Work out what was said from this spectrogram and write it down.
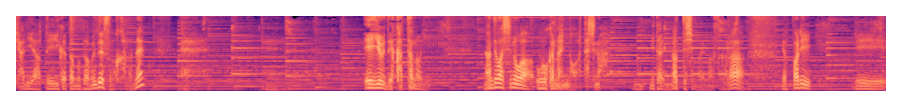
キャリアって言い方もダメですからね。Au で買ったのに、なんでわしのは動かないの私のは。みたいになってしまいますから、やっぱり、えー、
